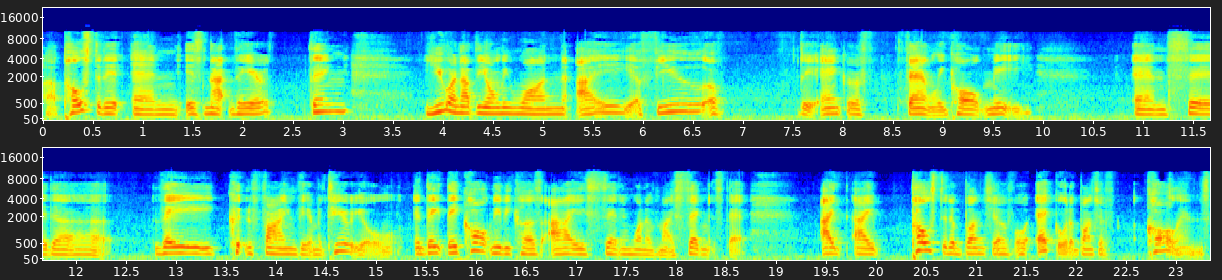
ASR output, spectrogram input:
uh, posted it and it's not there thing. You are not the only one. I a few of the anchor family called me and said uh, they couldn't find their material. And they, they called me because I said in one of my segments that I, I posted a bunch of, or echoed a bunch of call ins,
